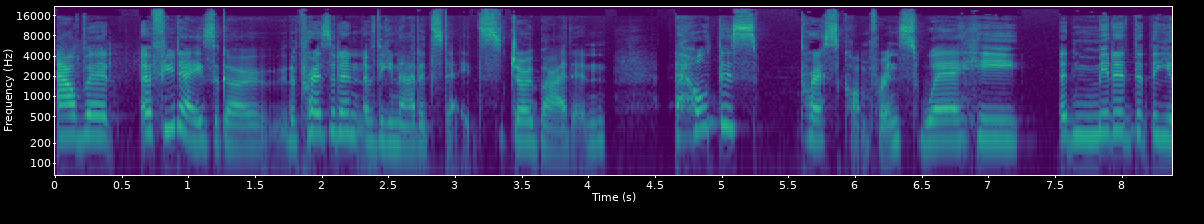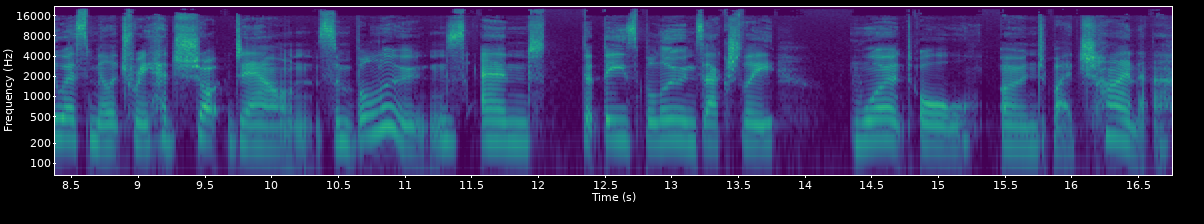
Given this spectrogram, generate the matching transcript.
Albert, a few days ago, the President of the United States, Joe Biden, held this press conference where he admitted that the US military had shot down some balloons and that these balloons actually weren't all owned by China.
